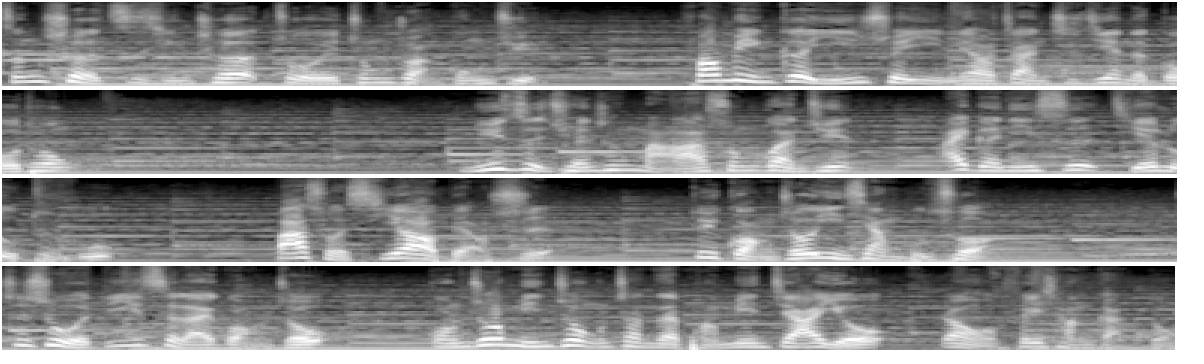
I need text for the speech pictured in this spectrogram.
增设自行车作为中转工具，方便各饮水饮料站之间的沟通。女子全程马拉松冠军埃格尼斯杰鲁图巴索西奥表示，对广州印象不错，这是我第一次来广州，广州民众站在旁边加油，让我非常感动。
